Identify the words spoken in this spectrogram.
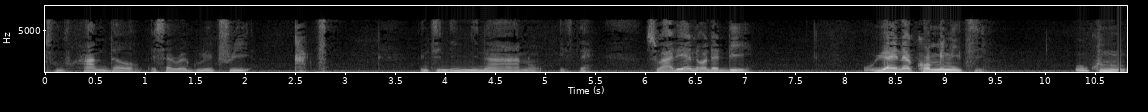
to handle. It's a regulatory act. Is there. So at the end of the day, we are in a community. Ukunu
